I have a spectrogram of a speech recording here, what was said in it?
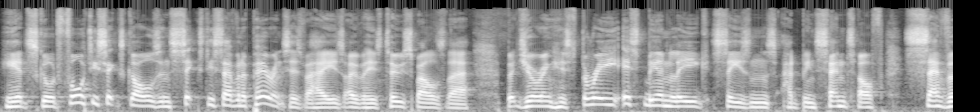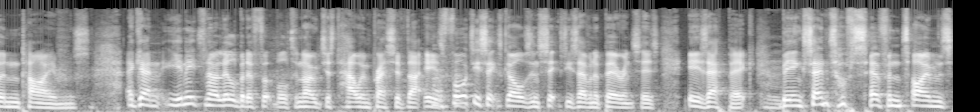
He had scored 46 goals in 67 appearances for Hayes over his two spells there, but during his three Isthmian League seasons had been sent off seven times. Again, you need to know a little bit of football to know just how impressive that is. 46 goals in 67 appearances is epic. Mm. Being sent off seven times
